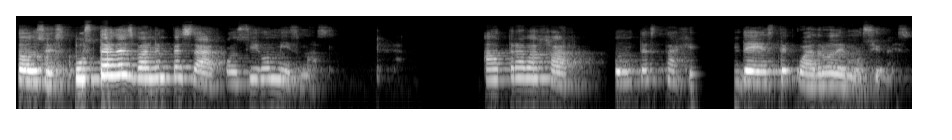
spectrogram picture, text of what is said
Entonces, ustedes van a empezar consigo mismas a trabajar un testaje de este cuadro de emociones.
